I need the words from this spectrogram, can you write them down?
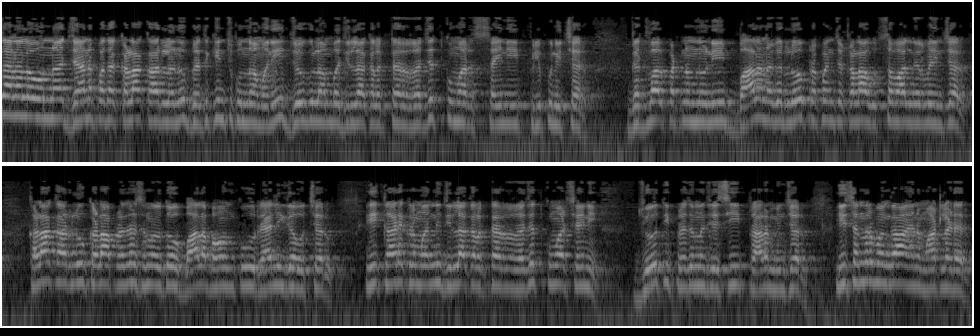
తెలంగాణలో ఉన్న జానపద కళాకారులను బ్రతికించుకుందామని జోగులాంబ జిల్లా కలెక్టర్ రజత్ కుమార్ సైని పిలుపునిచ్చారు. గద్వాల్ పట్టణంలోని బాలనగర్లో ప్రపంచ కళా ఉత్సవాలు నిర్వహించారు. కళాకారులు కళా ప్రదర్శనలతో బాలభవన్కు ర్యాలీగా వచ్చారు. ఈ కార్యక్రమాన్ని జిల్లా కలెక్టర్ రజత్ కుమార్ సైని జ్యోతి ప్రజలను చేసి ప్రారంభించారు. ఈ సందర్భంగా ఆయన మాట్లాడారు.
